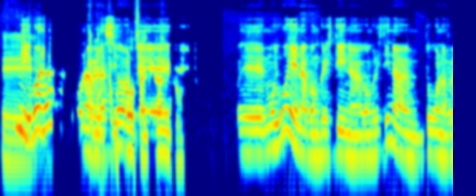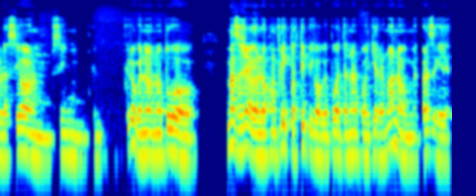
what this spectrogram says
sí, bueno, es una relación. Eh, muy buena con Cristina. Con Cristina tuvo una relación sin. Creo que no, no tuvo. Más allá de los conflictos típicos que puede tener cualquier hermano, me parece que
